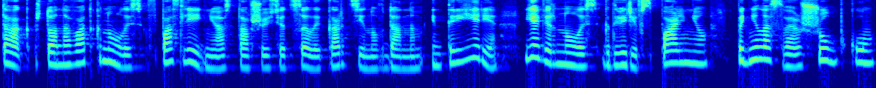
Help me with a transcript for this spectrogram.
так, что она воткнулась в последнюю оставшуюся целой картину в данном интерьере, я вернулась к двери в спальню, подняла свою шубку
